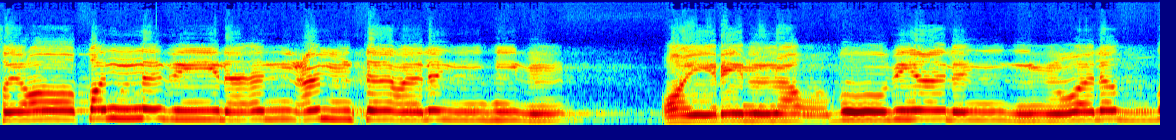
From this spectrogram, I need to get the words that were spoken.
صراط الذين أنعمت عليهم غير المغضوب عليهم ولا الضالين.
